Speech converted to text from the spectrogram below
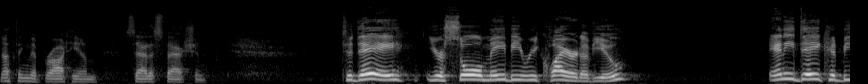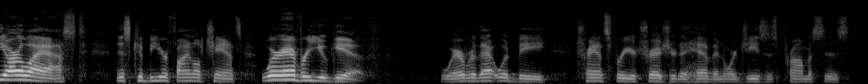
nothing that brought him satisfaction. Today, your soul may be required of you. Any day could be our last. This could be your final chance. Wherever you give, wherever that would be, transfer your treasure to heaven where Jesus promises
